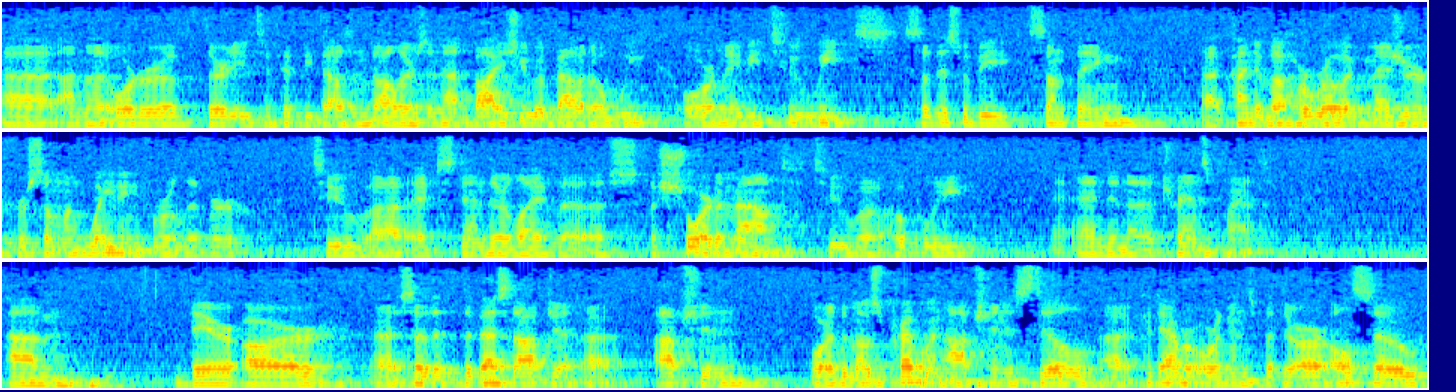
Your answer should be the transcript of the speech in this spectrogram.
uh, on the order of thirty to fifty thousand dollars, and that buys you about a week or maybe two weeks. So this would be something uh, kind of a heroic measure for someone waiting for a liver to uh, extend their life a, a, short amount to uh, hopefully end in a transplant. Um, there are, uh, so the, the best object, uh, option or the most prevalent option is still uh, cadaver organs, but there are also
